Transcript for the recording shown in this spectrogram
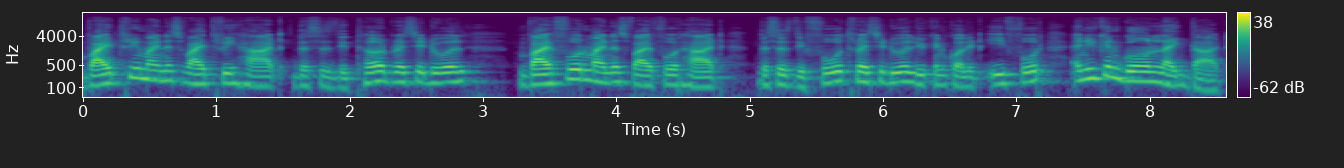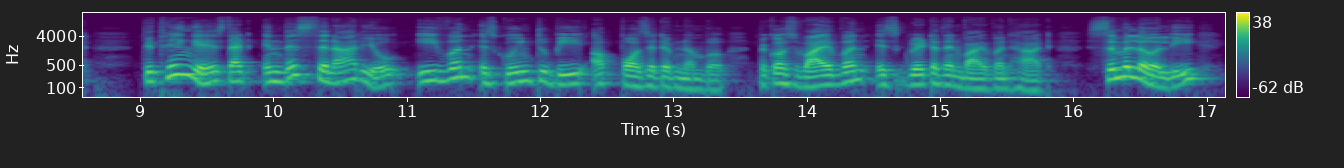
y3 minus y3 hat, this is the third residual y4 minus y4 hat this is the fourth residual you can call it e4 and you can go on like that the thing is that in this scenario, E1 is going to be a positive number because Y1 is greater than Y1 hat. Similarly,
